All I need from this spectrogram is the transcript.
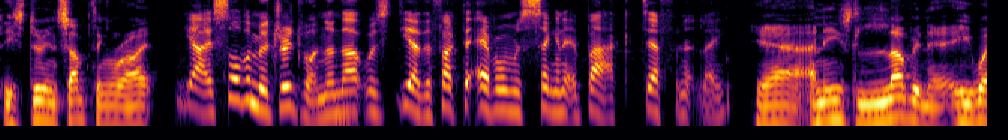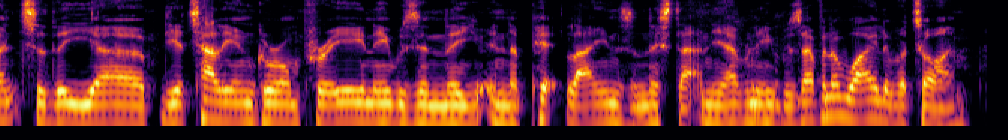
he's doing something right. Yeah, I saw the Madrid one, and that was yeah. The fact that everyone was singing it back, definitely. Yeah, and he's loving it. He went to the uh, the Italian Grand Prix and he was in the in the pit lanes and this that and the other, and he was having a whale of a time.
